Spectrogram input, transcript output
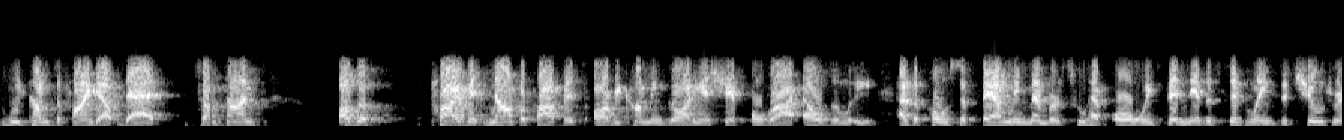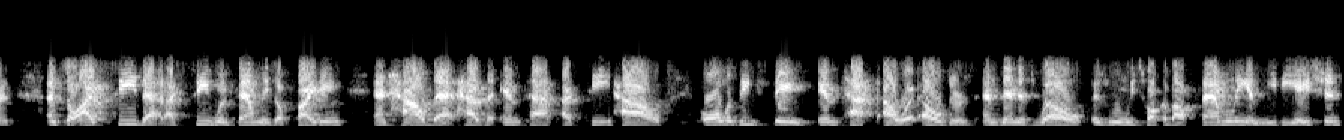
We come to find out that sometimes other private non-for-profits are becoming guardianship over our elderly as opposed to family members who have always been there, the siblings, the children. And so I see that. I see when families are fighting and how that has an impact. I see how all of these things impact our elders. And then, as well as when we talk about family and mediation,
